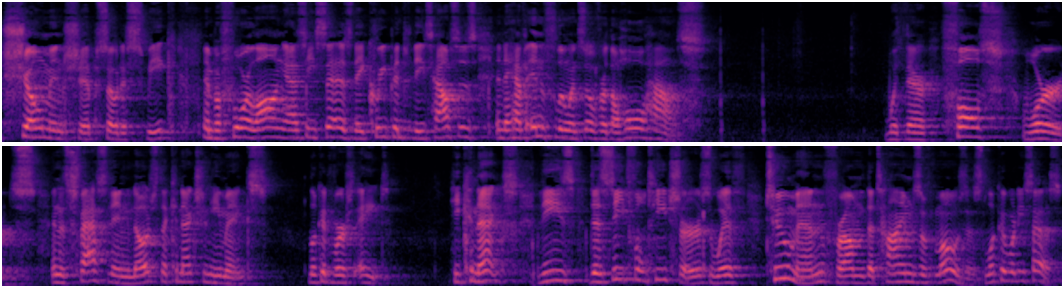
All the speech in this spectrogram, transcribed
showmanship, so to speak. And before long, as he says, they creep into these houses and they have influence over the whole house with their false words. And it's fascinating. Notice the connection he makes. Look at verse 8. He connects these deceitful teachers with two men from the times of Moses. Look at what he says.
